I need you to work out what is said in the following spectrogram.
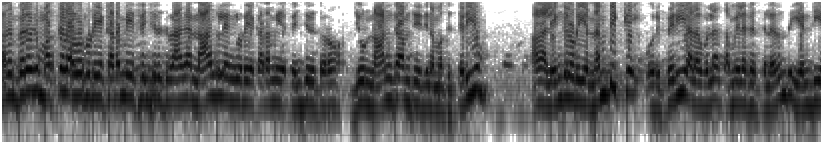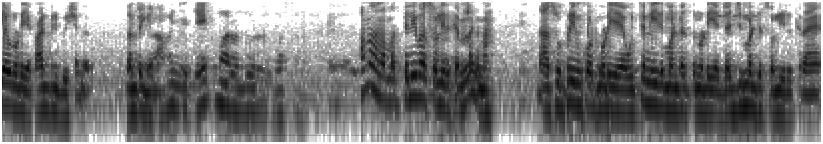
அதன் பிறகு மக்கள் அவர்களுடைய கடமையை செஞ்சிருக்கிறாங்க நாங்களும் எங்களுடைய கடமையை செஞ்சிருக்கிறோம். ஜூன் நான்காம் தேதி நமக்கு தெரியும். ஆனால் எங்களுடைய நம்பிக்கை ஒரு பெரிய அளவுல தமிழகத்திலிருந்து என்டிஏனுடைய கான்ட்ரிபியூஷன் இருக்கு. நன்றிங்க. அமைச்சர் ஜெயக்குமார் வந்து ஒரு விமர்சனம் ஆனா நம்ம தெளிவா சொல்லியிருக்கேன்லங்கண்ணா நான் சுப்ரீம் கோர்ட்டினுடைய உச்சநீதிமன்றத்தினுடைய ஜட்ஜ்மெண்ட் சொல்லியிருக்கிறேன்.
